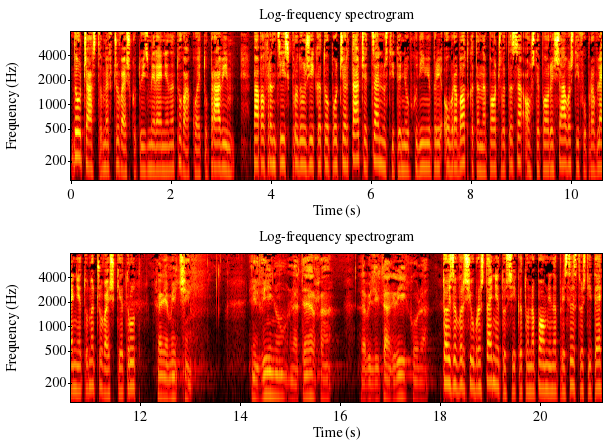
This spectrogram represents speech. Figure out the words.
да участваме в човешкото измерение на това, което правим. Папа Франциск продължи като подчерта, че ценностите необходими при обработката на почвата са още по-решаващи в управлението на човешкия труд. Cari amici, il vino, l'abilità agricola, той завърши обращението си, като напомни на присъстващите,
